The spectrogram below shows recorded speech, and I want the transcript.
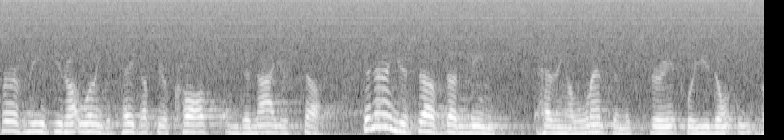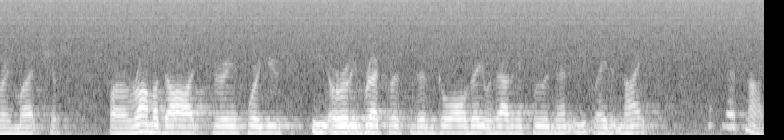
serve me if you're not willing to take up your cross and deny yourself. Denying yourself doesn't mean having a Lenten experience where you don't eat very much, or, or a Ramadan experience where you eat early breakfast and then go all day without any food and then eat late at night. That's not,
